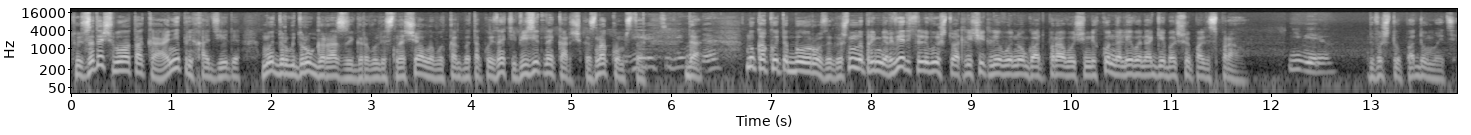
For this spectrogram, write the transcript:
То есть задача была такая, они приходили, мы друг друга разыгрывали. Сначала вот как бы такой, знаете, визитная карточка, знакомство. Верите ли вы, да. да? Ну, какой-то был розыгрыш. Ну, например, верите ли вы, что отличить левую ногу от правой очень легко, на левой ноге большой палец справа? Не верю. Да вы что, подумайте.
